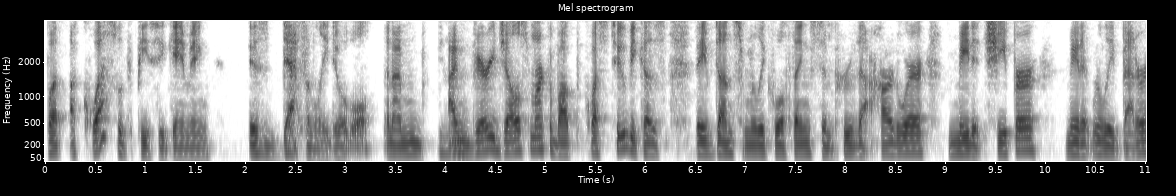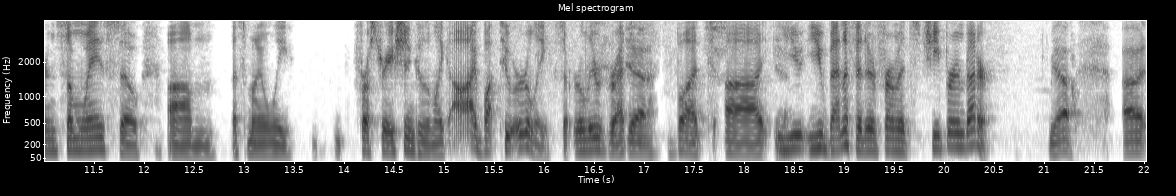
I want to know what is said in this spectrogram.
But a Quest with PC gaming is definitely doable. And I'm mm-hmm. I'm very jealous, Mark, about the Quest 2 because they've done some really cool things to improve that hardware, made it cheaper, made it really better in some ways. So um, that's my only frustration because I'm like, oh, I bought too early. So early regret. Yeah. But uh, yeah. you you benefited from it's cheaper and better. Yeah. Uh,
